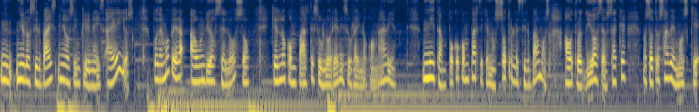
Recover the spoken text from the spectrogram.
ni los sirváis ni os inclinéis a ellos. Podemos ver a un Dios celoso que Él no comparte su gloria ni su reino con nadie ni tampoco comparte que nosotros le sirvamos a otros dioses. O sea que nosotros sabemos que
